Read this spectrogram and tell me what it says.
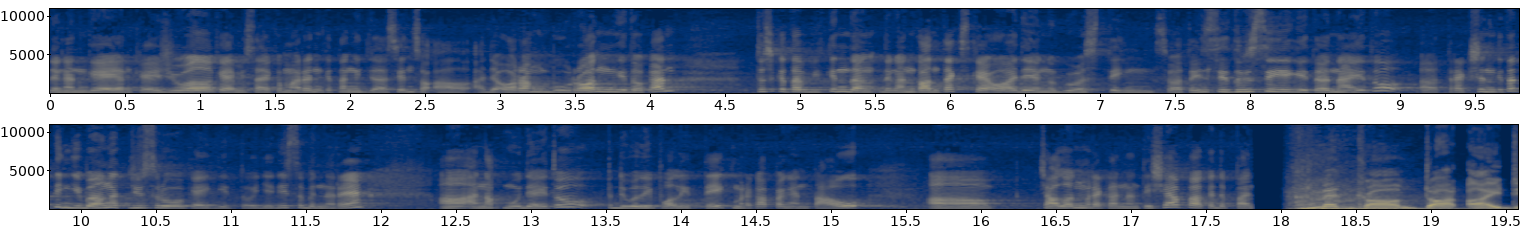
dengan gaya yang casual, kayak misalnya kemarin kita ngejelasin soal ada orang buron gitu kan, terus kita bikin dengan konteks kayak oh ada yang ngeghosting suatu institusi gitu. Nah itu uh, traction kita tinggi banget justru kayak gitu. Jadi sebenarnya uh, anak muda itu peduli politik, mereka pengen tahu uh, calon mereka nanti siapa ke depan. Medcom.id,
